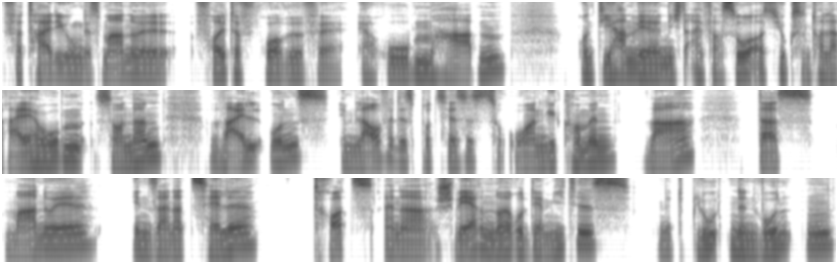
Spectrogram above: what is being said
Verteidigung des Manuel Foltervorwürfe erhoben haben. Und die haben wir nicht einfach so aus Jux und Tollerei erhoben, sondern weil uns im Laufe des Prozesses zu Ohren gekommen war, dass Manuel in seiner Zelle trotz einer schweren Neurodermitis mit blutenden Wunden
